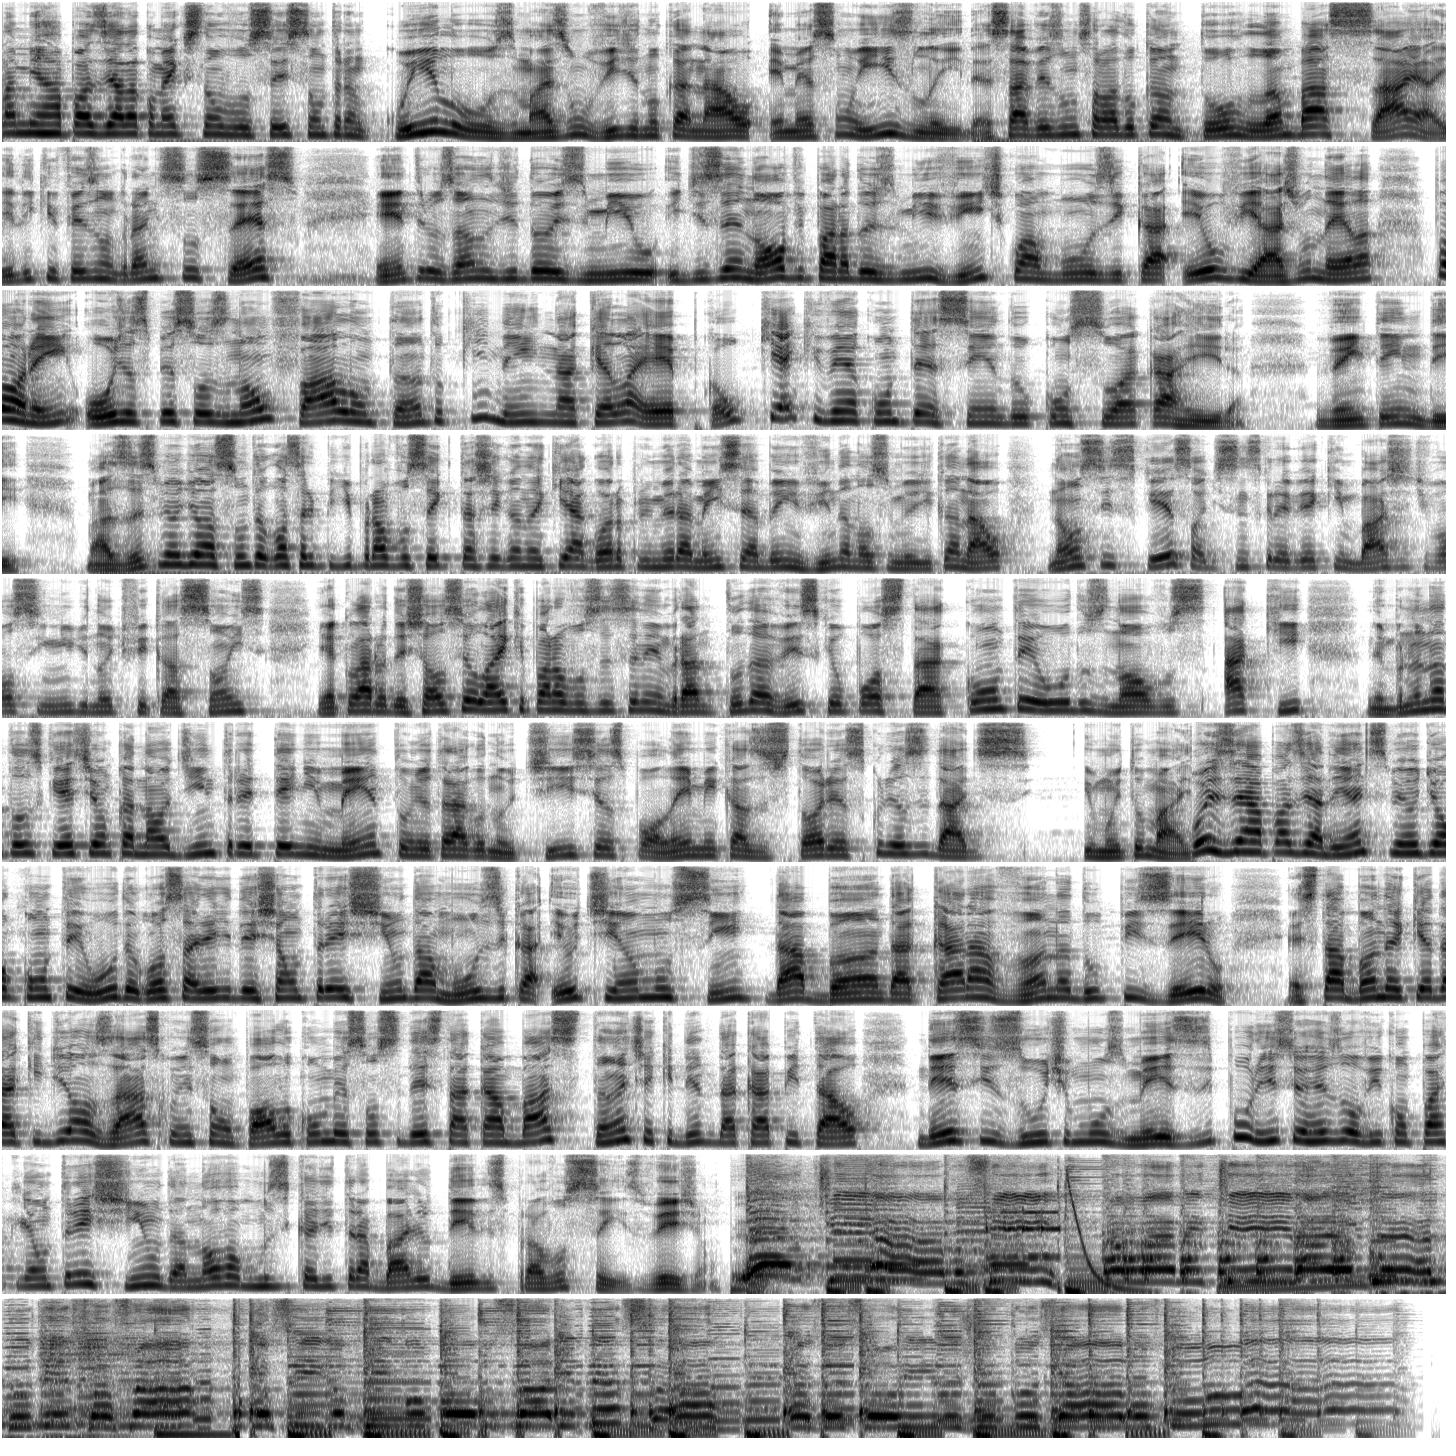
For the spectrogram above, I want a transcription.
Fala minha rapaziada, como é que estão vocês? Estão tranquilos? Mais um vídeo no canal Emerson Isley. Dessa vez vamos falar do cantor Lambaçaia, ele que fez um grande sucesso entre os anos de 2019 para 2020 com a música Eu Viajo Nela. Porém, hoje as pessoas não falam tanto que nem naquela época. O que é que vem acontecendo com sua carreira? Vem entender. Mas esse meu assunto eu gostaria de pedir para você que está chegando aqui agora, primeiramente, seja bem-vindo ao nosso meio de canal. Não se esqueça de se inscrever aqui embaixo e ativar o sininho de notificações notificações e, é claro, deixar o seu like para você ser lembrado toda vez que eu postar conteúdos novos aqui. Lembrando a todos que este é um canal de entretenimento onde eu trago notícias, polêmicas, histórias, curiosidades e muito mais. Pois é, rapaziada, e antes mesmo de ao conteúdo, eu gostaria de deixar um trechinho da música Eu Te Amo Sim, da banda Caravana do Piseiro. Esta banda aqui é daqui de Osasco, em São Paulo, começou a se destacar bastante aqui dentro da capital nesses últimos meses, e por isso eu resolvi compartilhar um trechinho da nova música de trabalho deles para vocês, vejam. Eu te amo sim, não é mentira, eu tento disfarçar, não consigo, fico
